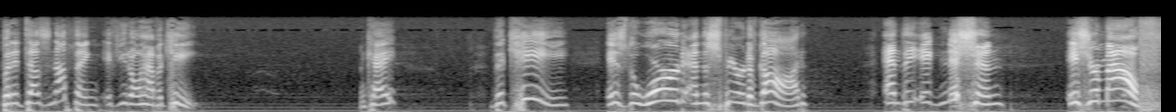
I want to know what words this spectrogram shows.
But it does nothing if you don't have a key. Okay? The key is the Word and the Spirit of God, and the ignition is your mouth.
